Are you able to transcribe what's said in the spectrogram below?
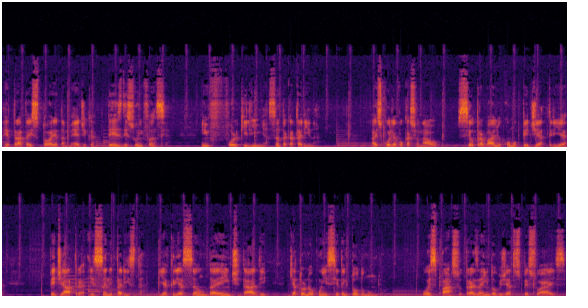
retrata a história da médica desde sua infância em Forquilinha, Santa Catarina. A escolha vocacional, seu trabalho como pediatria, pediatra e sanitarista, e a criação da entidade que a tornou conhecida em todo o mundo. O espaço traz ainda objetos pessoais,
